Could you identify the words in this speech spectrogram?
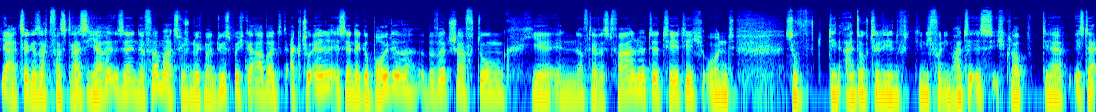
Ja, hat ja gesagt, fast 30 Jahre ist er in der Firma, zwischendurch mal in Duisburg gearbeitet. Aktuell ist er in der Gebäudebewirtschaftung hier in, auf der Westfalenhütte tätig und so den Eindruck, den, den ich von ihm hatte, ist, ich glaube, der ist da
